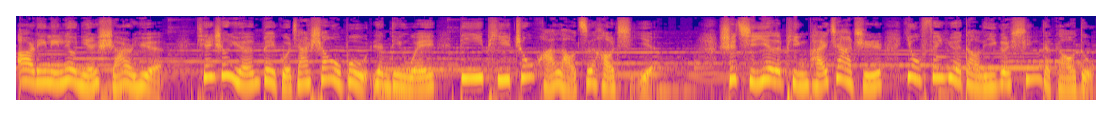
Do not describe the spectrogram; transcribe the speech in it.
二零零六年十二月。天生园被国家商务部认定为第一批中华老字号企业，使企业的品牌价值又飞跃到了一个新的高度。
